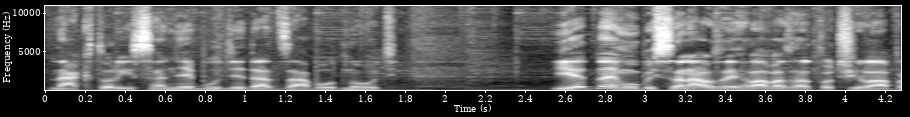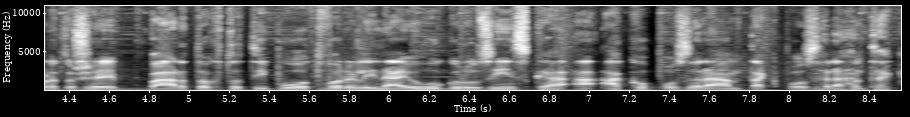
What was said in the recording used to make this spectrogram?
na ktorý sa nebude dať zabudnúť. Jednému by sa naozaj hlava zatočila, pretože bar tohto typu otvorili na juhu Gruzínska a ako pozerám, tak pozerám, tak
